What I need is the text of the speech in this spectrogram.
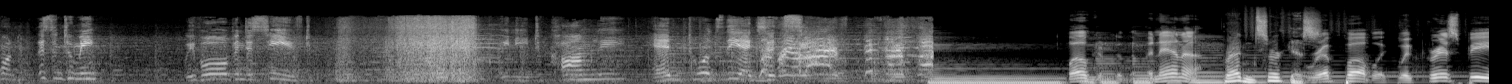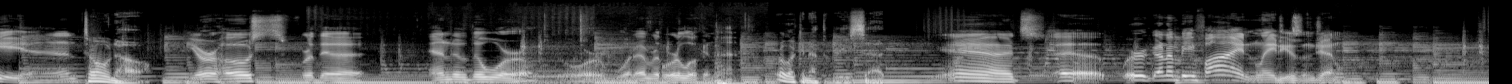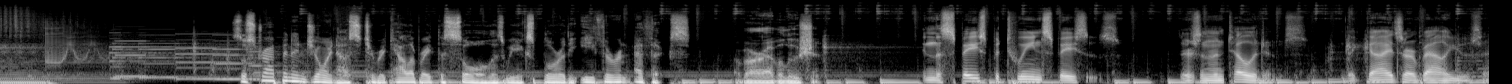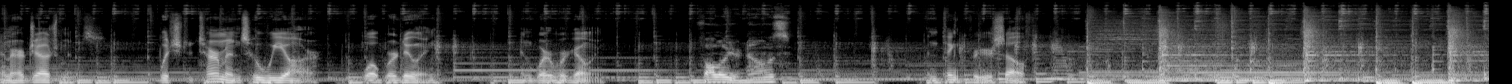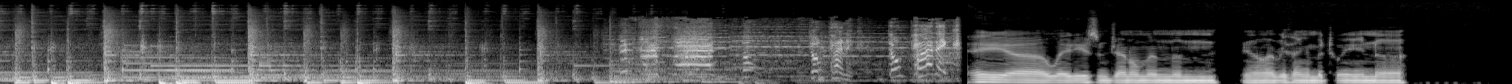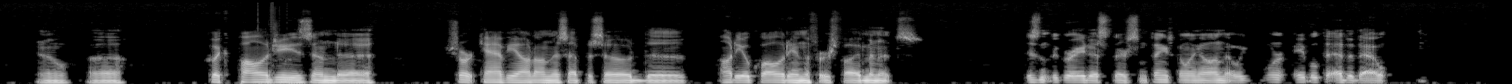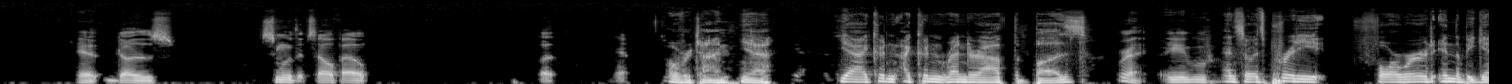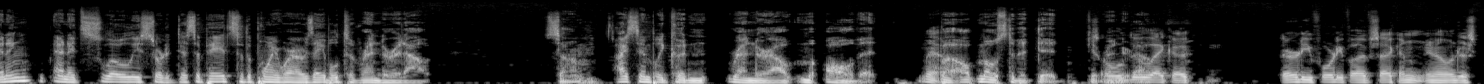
Everyone, listen to me. We've all been deceived. We need to calmly head towards the exits. Welcome to the Banana Bread and Circus. Republic with ChrisP and Tono. your hosts for the end of the world or whatever we're looking at. We're looking at the reset. Yeah, it's uh, we're gonna be fine, ladies and gentlemen. So strap in and join us to recalibrate the soul as we explore the ether and ethics of our evolution. In the space between spaces, there's an intelligence that guides our values and our judgments, which determines who we are, what we're doing, and where we're going. Follow your nose. And think for yourself. Hey, uh, ladies and gentlemen, and you know everything in between. Uh, you know, uh, quick apologies and uh, short caveat on this episode: the audio quality in the first five minutes isn't the greatest. There's some things going on that we weren't able to edit out. It does smooth itself out. But yeah, over time. Yeah. Yeah, I couldn't I couldn't render out the buzz. Right. You And so it's pretty forward in the beginning and it slowly sort of dissipates to the point where I was able to render it out. So I simply couldn't render out m- all of it, yeah. but all, most of it did So we'll do out. like a 30, 45 second, you know, just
